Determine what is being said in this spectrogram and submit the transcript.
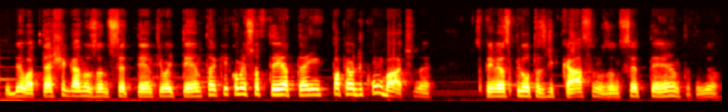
entendeu? Até chegar nos anos 70 e 80, que começou a ter até em papel de combate, né? As primeiras pilotas de caça nos anos 70, entendeu?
